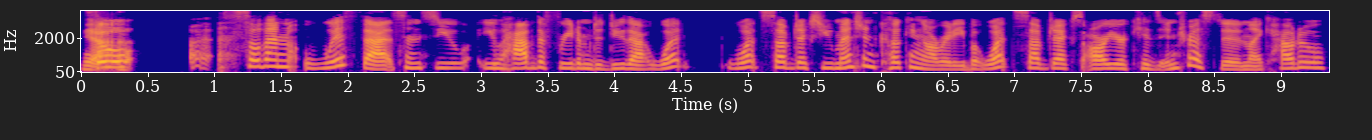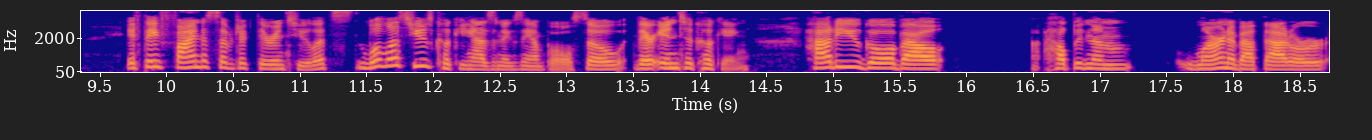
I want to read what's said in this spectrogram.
Yeah. So uh, so then with that since you you have the freedom to do that what what subjects you mentioned cooking already but what subjects are your kids interested in like how do if they find a subject they're into let's well let's use cooking as an example. So they're into cooking. How do you go about helping them learn about that or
